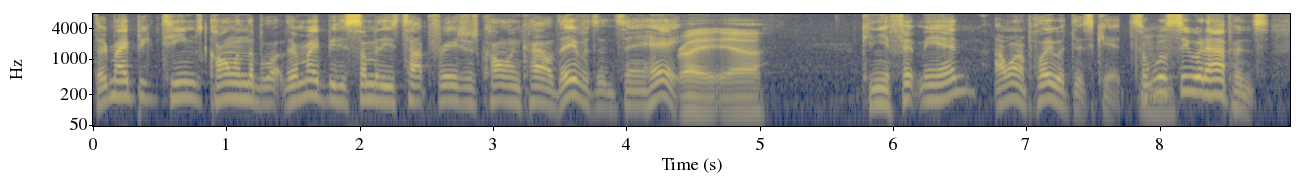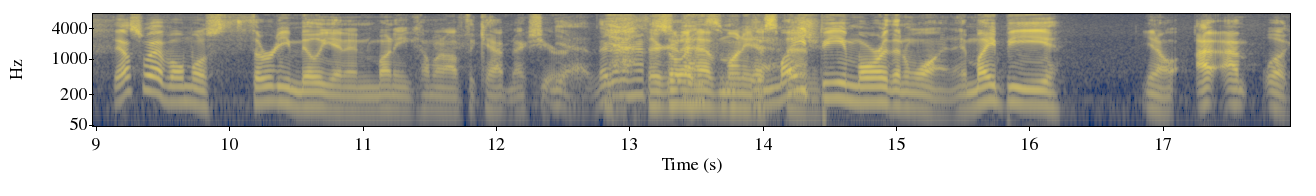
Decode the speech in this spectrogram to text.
There might be teams calling the. There might be some of these top free agents calling Kyle Davidson saying, "Hey, Right. Yeah. Can you fit me in? I want to play with this kid." So Mm-hmm. we'll see what happens. They also have almost 30 million in money coming off the cap next year. Yeah, they're Yeah, gonna have. they're to gonna have money it cash. spend. might be more than one. It might be, you know, I, I'm look.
